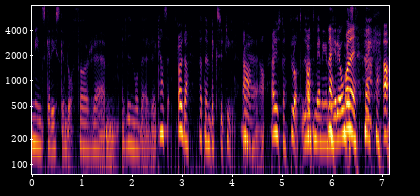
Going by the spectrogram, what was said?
minska risken då för eh, livmodercancer. Oj då. För att den växer till. Ja, eh, ja. ja just det. Förlåt, det var ja. inte meningen att ge dig ångest. Nej. Ja.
